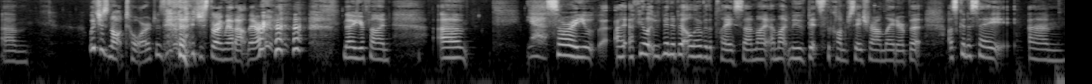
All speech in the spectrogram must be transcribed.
Um, which is not Tor, just, just throwing that out there. no, you're fine. Um, yeah, sorry. You, I, I, feel like we've been a bit all over the place. I might, I might move bits of the conversation around later. But I was going to say, um,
